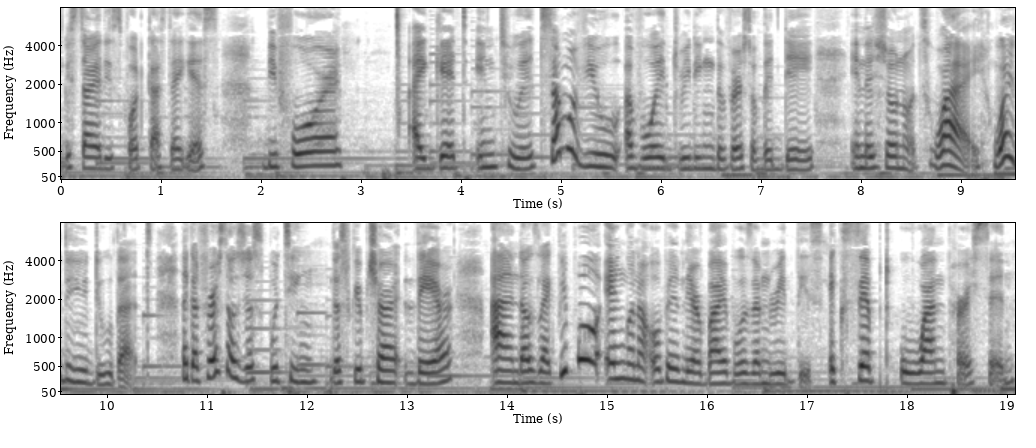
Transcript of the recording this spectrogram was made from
we started this podcast, I guess. Before I get into it, some of you avoid reading the verse of the day in the show notes. Why? Why do you do that? Like at first, I was just putting the scripture there, and I was like, people ain't gonna open their Bibles and read this except one person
